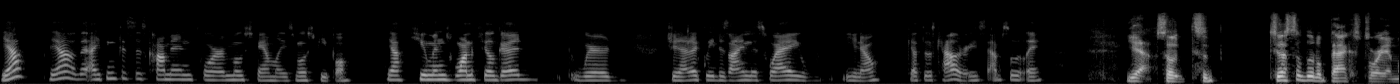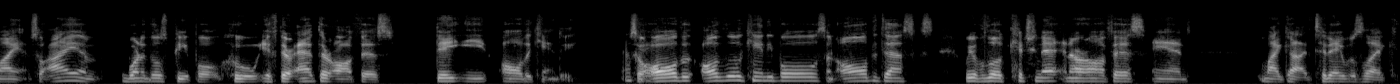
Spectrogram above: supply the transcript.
Yeah, yeah. I think this is common for most families, most people. Yeah, humans want to feel good. We're genetically designed this way. You know, get those calories. Absolutely. Yeah. So, so just a little backstory on my end. So I am one of those people who, if they're at their office, they eat all the candy. Okay. So all the all the little candy bowls and all the desks. We have a little kitchenette in our office, and my God, today was like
